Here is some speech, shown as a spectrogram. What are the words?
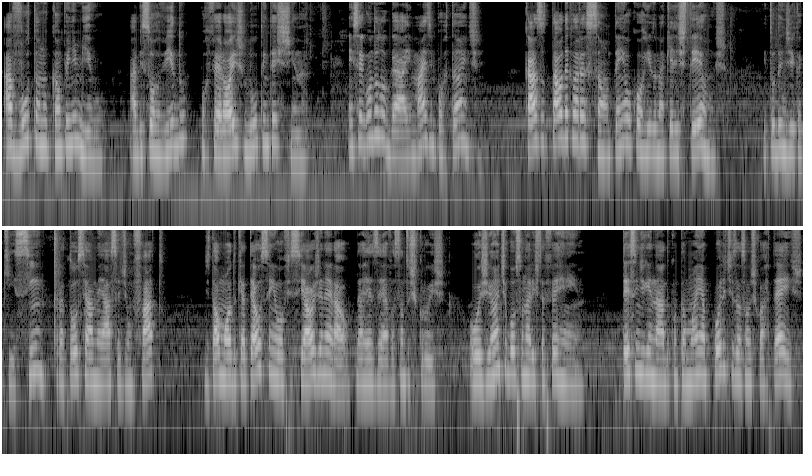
avultam no campo inimigo, absorvido por feroz luta intestina. Em segundo lugar, e mais importante, caso tal declaração tenha ocorrido naqueles termos, e tudo indica que sim, tratou-se a ameaça de um fato, de tal modo que até o senhor oficial general da reserva Santos Cruz, hoje anti-bolsonarista ferrenho, ter se indignado com tamanha politização dos quartéis,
